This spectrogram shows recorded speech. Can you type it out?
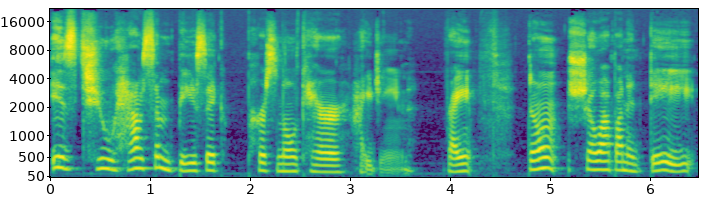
is to have some basic personal care hygiene, right? Don't show up on a date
